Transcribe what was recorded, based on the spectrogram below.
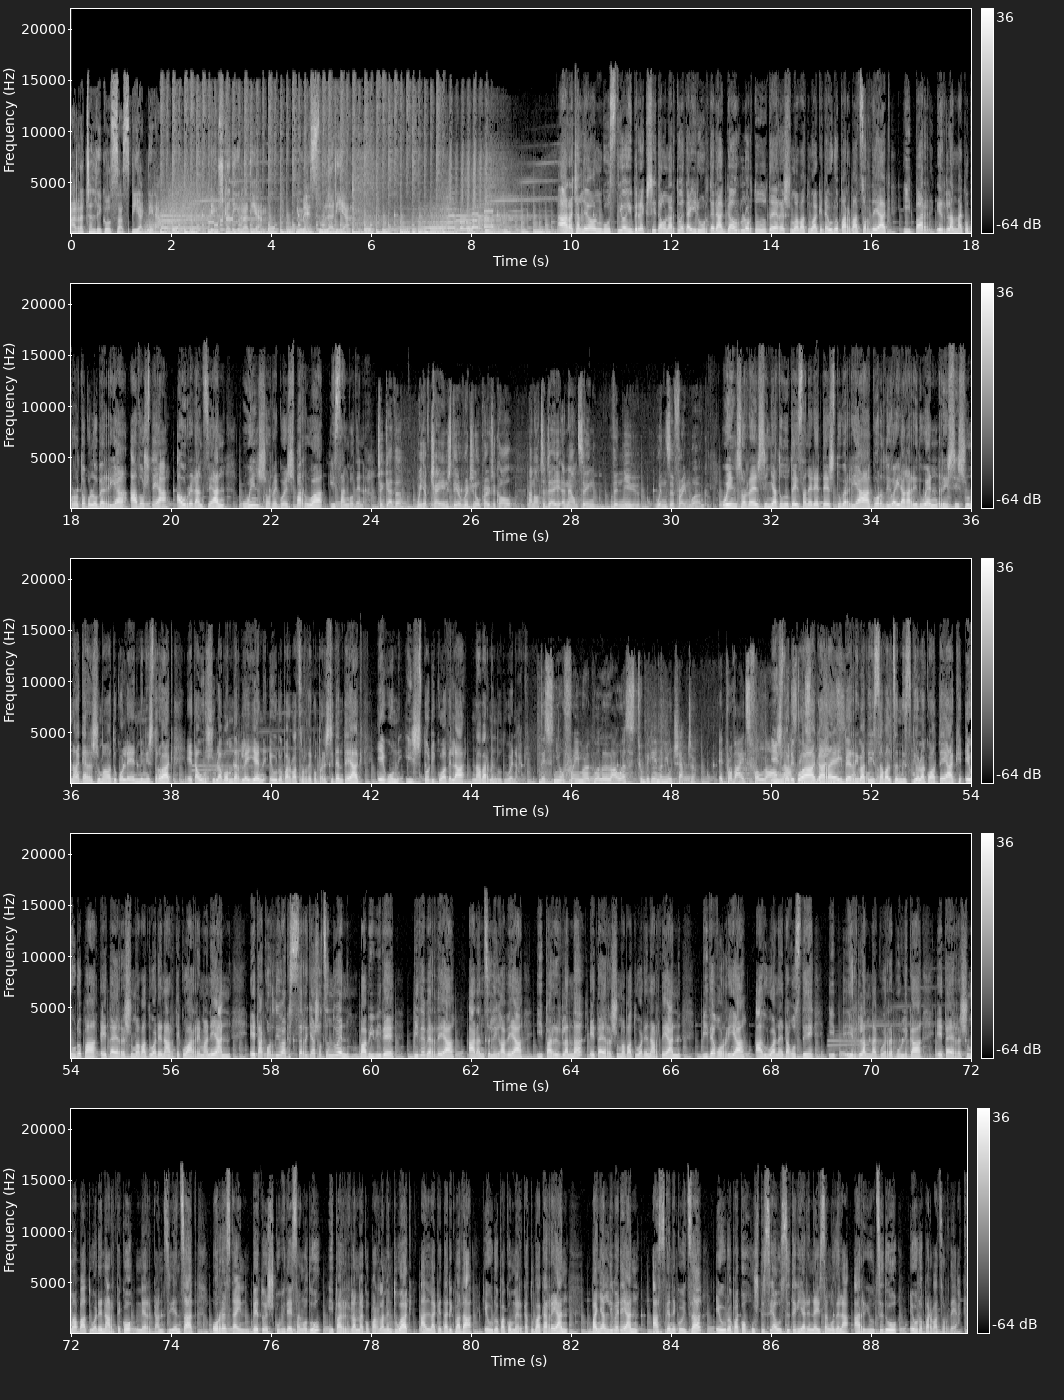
arratsaldeko zazpiak dira. Euskadi irratian, mezularia. Arratxaldeon guztioi Brexita onartu eta hiru urtera gaur lortu dute erresuma batuak eta Europar batzordeak Ipar Irlandako protokolo berria adostea aurrerantzean Windsorreko esparrua izango dena. Together, we have changed the original protocol and are today announcing the new Windsor framework. Windsorren sinatu dute izan ere testu berria akordioa iragarri duen Rishi Sunak erresuma batuko lehen ministroak eta Ursula von der Leyen Europar batzordeko presidenteak egun historikoa dela nabarmendu duenak. This new framework will allow us to begin a new chapter. Historikoa garrai berri bati zabaltzen dizkiolako ateak Europa eta Erresuma batuaren arteko harremanean. Eta akordioak zer jasotzen duen? Babi bide, bide berdea, arantzeli gabea, Ipar Irlanda eta Erresuma batuaren artean. Bide gorria, aduana eta guzti, Ip Irlandako Errepublika eta Erresuma batuaren arteko merkantzientzat. Horrez gain, beto eskubidea izango du, Ipar Irlandako parlamentuak, aldaketarik bada Europako merkatu bakarrean, baina aldi berean azkeneko hitza Europako justizia auzitegiarena izango dela argi utzi du Europar batzordeak.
